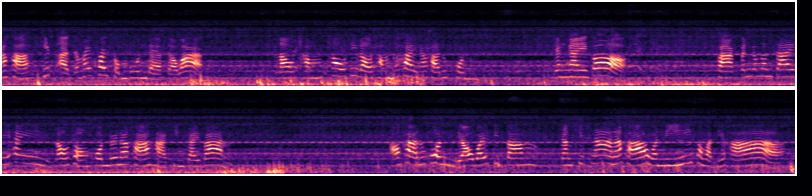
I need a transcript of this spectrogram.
นะคะ คลิปอาจจะไม่ค่อยสมบูรณ์แบบแต่ว่า เราทำเท่าที่เราทำได้นะคะ ทุกคนยังไงก็ฝากเป็นกำลังใจให้เราสองคนด้วยนะคะ หากินใจบ้าน เอาค่ะทุกคนเดี๋ยวไว้ติดตาม กันคลิปหน้านะคะ วันนี้สวัสดีค่ะ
